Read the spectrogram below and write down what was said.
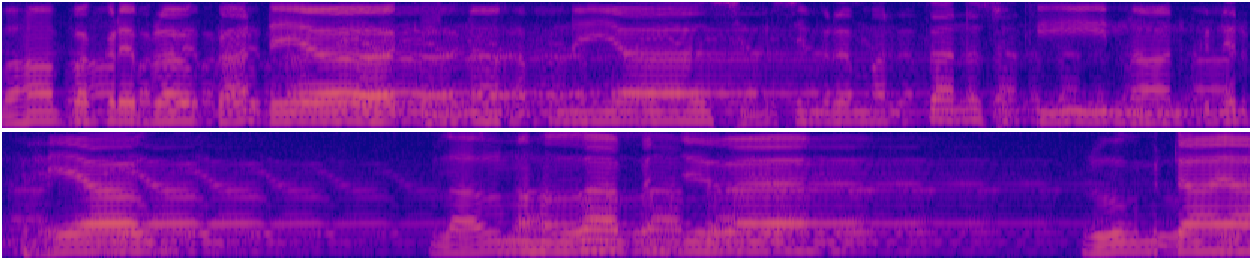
ਵਹਾਂ ਪਕੜੇ ਪ੍ਰਭ ਕਾਢਿਆ ਕੀਨਾ ਆਪਣਿਆ ਸਿਮਰ ਸਿਮਰ ਮਨ ਤਨ ਸੁਖੀ, ਨਾਨਕ ਨਿਰਭਇਆ। ਲਾਲ ਮਹੱਲਾ ਪੰਜਵਾ। ਰੋਗ ਮਿਟਾਇਆ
